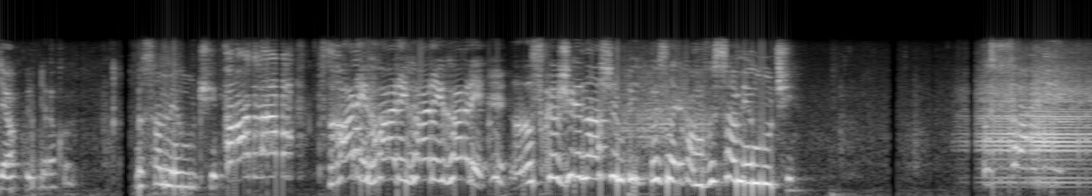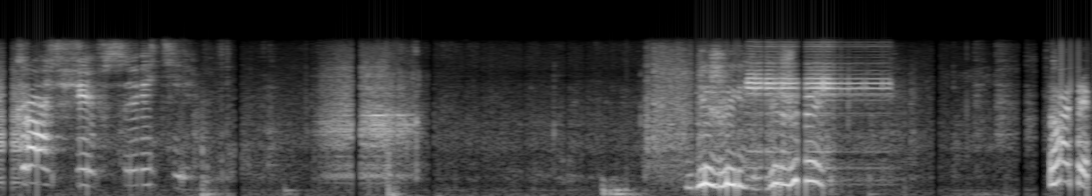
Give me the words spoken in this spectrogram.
Дякую, дякую. Ви самі лучші. Гаррі, Гаррі, Гаррі, Гаррі, скажи нашим підписникам, ви самі лучші. самі кращі в світі. Біжи, біжи. 走快点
